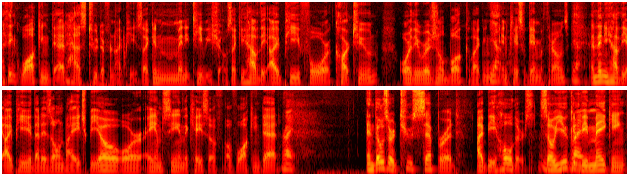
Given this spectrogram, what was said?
I think Walking Dead has two different IPs, like in many TV shows. Like you have the IP for cartoon or the original book, like in, Yeah. in case of Game of Thrones, Yeah. and then you have the IP that is owned by HBO or AMC in the case of, of Walking Dead Right. and those are two separate IP holders. Mm. So you could Right. be making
